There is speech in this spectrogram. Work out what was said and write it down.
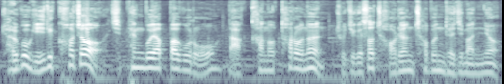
결국 일이 커져 집행부의 압박으로 나카노 타로는 조직에서 절연 처분되지만요.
